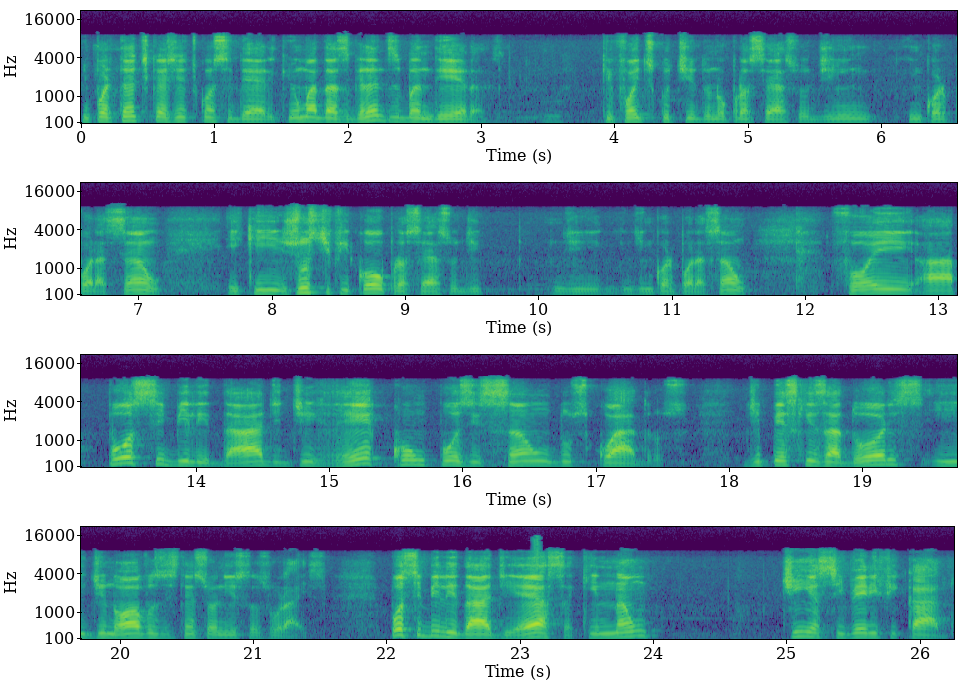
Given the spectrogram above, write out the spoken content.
Importante que a gente considere que uma das grandes bandeiras que foi discutido no processo de incorporação e que justificou o processo de, de, de incorporação foi a possibilidade de recomposição dos quadros de pesquisadores e de novos extensionistas rurais. Possibilidade essa que não tinha se verificado,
